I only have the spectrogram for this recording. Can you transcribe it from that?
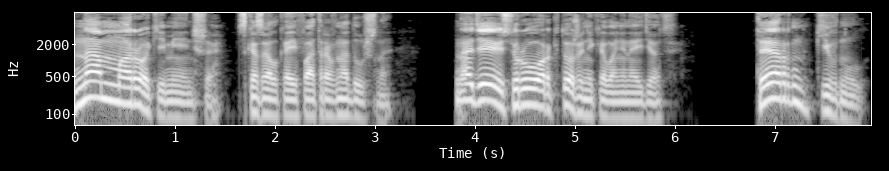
«Нам мороки меньше», — сказал Кайфат равнодушно. «Надеюсь, Руорк тоже никого не найдет». Терн кивнул.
